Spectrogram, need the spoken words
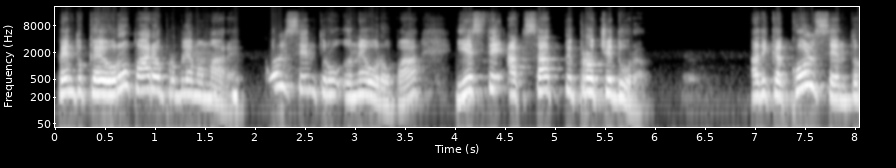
Pentru că Europa are o problemă mare. Call center în Europa este axat pe procedură. Adică call center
